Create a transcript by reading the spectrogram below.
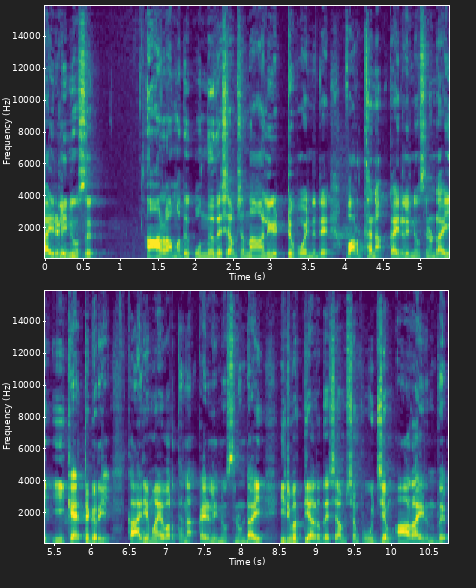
കൈരളി ന്യൂസ് ആറാമത് ഒന്ന് ദശാംശം നാല് എട്ട് പോയിന്റിന്റെ വർധന കൈരളി ന്യൂസിനുണ്ടായി. ഈ കാറ്റഗറിയിൽ കാര്യമായ വർധന കൈരളി ന്യൂസിനുണ്ടായി. ഇരുപത്തിയാറ് ദശാംശം പൂജ്യം ആറായിരുന്നത്.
